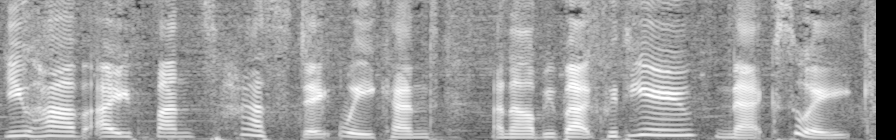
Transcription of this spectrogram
you have a fantastic weekend, and I'll be back with you next week.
